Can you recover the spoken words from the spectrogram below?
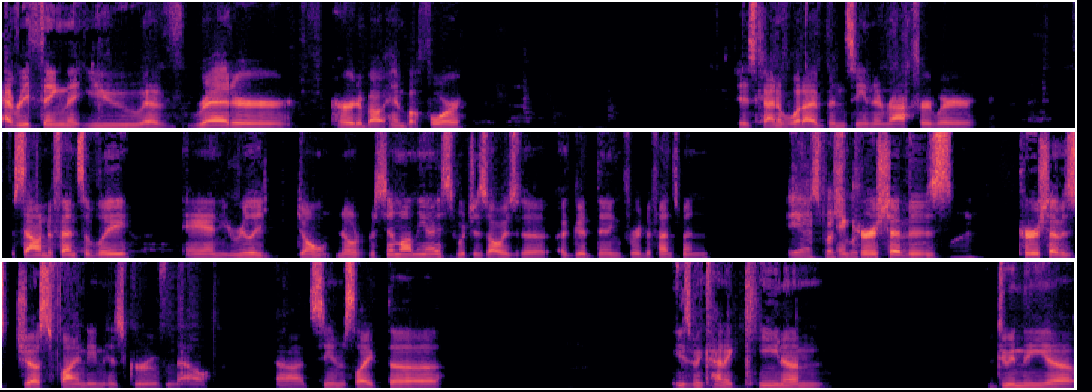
everything that you have read or heard about him before is kind of what I've been seeing in Rockford, where sound defensively, and you really don't notice him on the ice, which is always a, a good thing for a defenseman. Yeah, especially And Kurashev is Kurashev is just finding his groove now. Uh, it seems like the he's been kind of keen on doing the uh,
